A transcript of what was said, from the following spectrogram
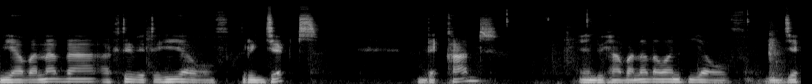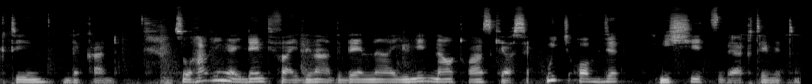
We have another activity here of reject the card. And we have another one here of ejecting the card. So having identified that, then uh, you need now to ask yourself, which object initiates the activity?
